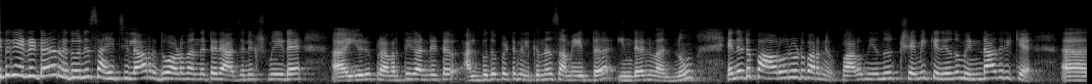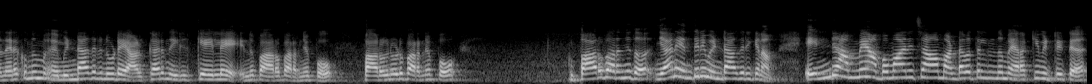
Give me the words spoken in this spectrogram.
ഇത് കേട്ടിട്ട് ഋതുവിന് സഹിച്ചില്ല. ഋതു അവിടെ വന്നിട്ട് രാജലക്ഷ്മിയുടെ ഈ ഒരു പ്രവൃത്തി കണ്ടിട്ട് അത്ഭുതപ്പെട്ട് നിൽക്കുന്ന സമയത്ത് ഇന്ദ്രൻ വന്നു. എന്നിട്ട് പാറുവിനോട് പറഞ്ഞു പാറു നീ ഒന്ന് ക്ഷമിക്ക നീ ഒന്നും മിണ്ടാതിരിക്കുക നിനക്കൊന്നും മിണ്ടാതിരുന്നൂടെ ആൾക്കാർ നിൽക്കേലേ എന്ന് പാറു പറഞ്ഞപ്പോ പാറുവിനോട് പറഞ്ഞപ്പോ പാറു പറഞ്ഞത് ഞാൻ എന്തിനു മിണ്ടാതിരിക്കണം. എന്റെ അമ്മയെ അപമാനിച്ച ആ മണ്ഡപത്തിൽ നിന്നും ഇറക്കി വിട്ടിട്ട്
